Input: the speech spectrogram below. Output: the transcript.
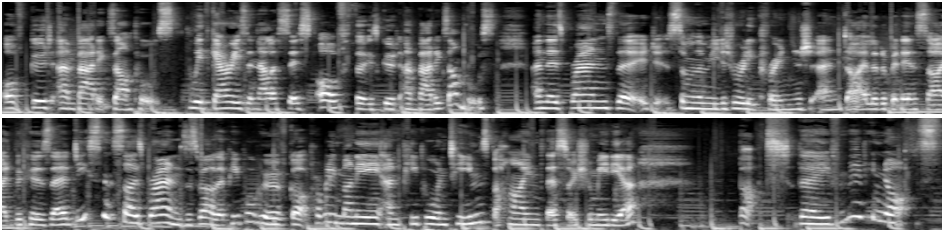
of good and bad examples with Gary's analysis of those good and bad examples. And there's brands that some of them you just really cringe and die a little bit inside because they're decent sized brands as well. They're people who have got probably money and people and teams behind their social media but they've maybe not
